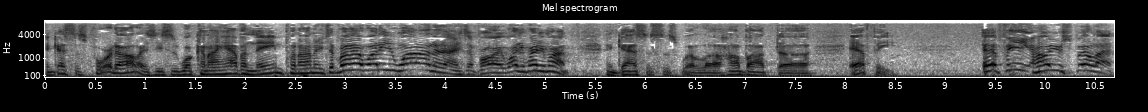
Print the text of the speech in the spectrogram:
And guess it's four dollars. He says, "Well, can I have a name put on it?" He said, "Well, what do you want on it?" I said, "Boy, what do you, what do you want?" And Gasser says, "Well, uh, how about uh, Effie?" Effie, how you spell that?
